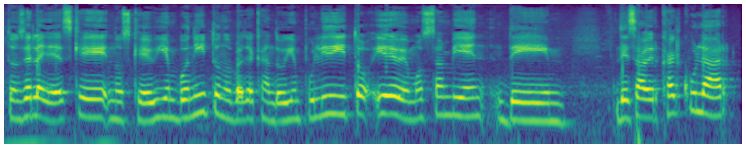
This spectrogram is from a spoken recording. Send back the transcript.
Entonces la idea es que nos quede bien bonito nos vaya quedando bien pulidito y debemos también de, de saber calcular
